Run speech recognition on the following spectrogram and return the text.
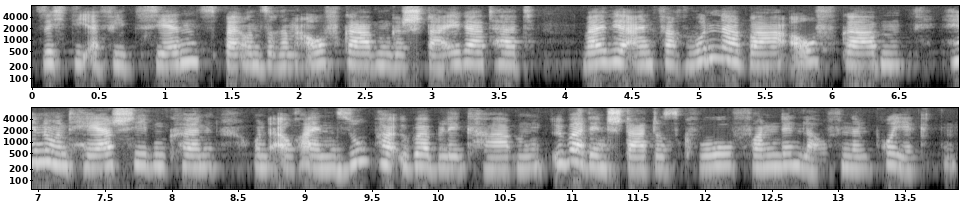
sich die Effizienz bei unseren Aufgaben gesteigert hat, weil wir einfach wunderbar Aufgaben hin und her schieben können und auch einen super Überblick haben über den Status quo von den laufenden Projekten.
